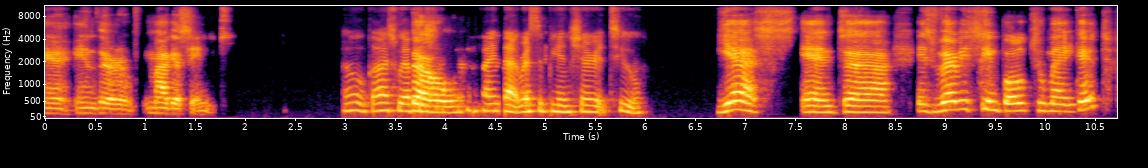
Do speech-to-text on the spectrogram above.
uh, in their magazine. Oh, gosh, we have to find that recipe and share it too. yes, and uh, it's very simple to make it.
